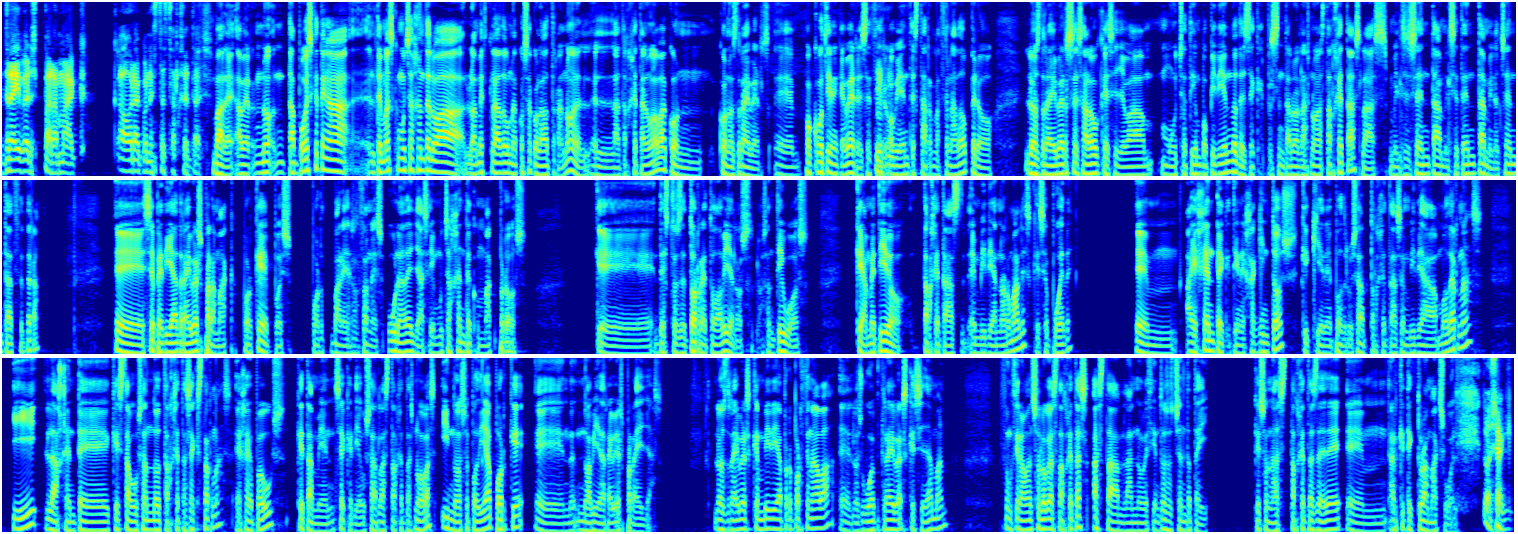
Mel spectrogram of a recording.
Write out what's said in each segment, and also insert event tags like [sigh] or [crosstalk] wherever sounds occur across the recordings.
drivers para Mac? ahora con estas tarjetas. Vale, a ver, no, tampoco es que tenga. El tema es que mucha gente lo ha, lo ha mezclado una cosa con la otra, ¿no? la tarjeta nueva con, los drivers. Eh, poco tiene que ver, es decir, obviamente está relacionado, pero los drivers es algo que se lleva mucho tiempo pidiendo desde que presentaron las nuevas tarjetas, las 1060, 1070, 1080, etcétera. Eh, se pedía drivers para Mac. ¿Por qué? Pues por varias razones. Una de ellas, hay mucha gente con Mac Pros que de estos de torre todavía, los, los antiguos, que ha metido tarjetas Nvidia normales, que se puede. Em, hay gente que tiene Hackintosh, que quiere poder usar tarjetas Nvidia modernas. Y la gente que estaba usando tarjetas externas, eGPUs, que también se quería usar las tarjetas nuevas y no se podía porque eh, no había drivers para ellas. Los drivers que Nvidia proporcionaba, eh, los web drivers que se llaman, funcionaban solo con las tarjetas hasta la 980 Ti que son las tarjetas de em, arquitectura Maxwell. O sea, que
